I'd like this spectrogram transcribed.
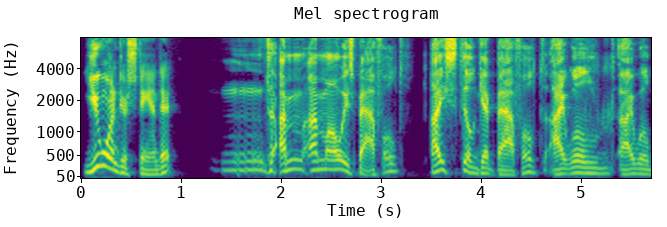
You understand it. Mm, I'm I'm always baffled. I still get baffled. I will I will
